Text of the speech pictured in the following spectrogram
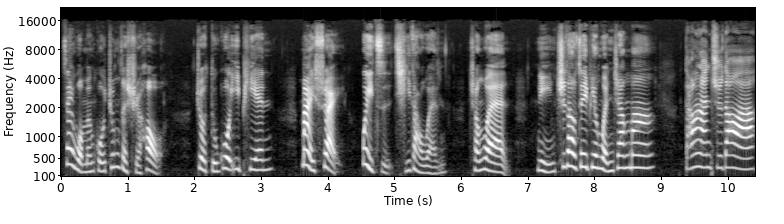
在我们国中的时候，就读过一篇。麦帅为子祈祷文，承文，你知道这篇文章吗？当然知道啊！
